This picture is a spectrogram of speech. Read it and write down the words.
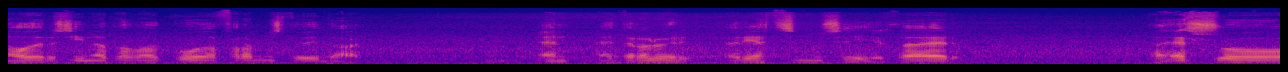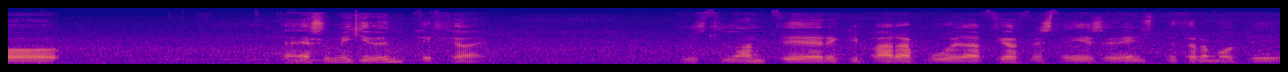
náður að sína allavega góða framistöðu í dag. En þetta er alveg rétt sem þú segir. Það er, það er svo, það er svo mikið undir hjá þeim. Þú veist, landið er ekki bara búið að fjárfesta í þessu heimsmyndaramóti.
